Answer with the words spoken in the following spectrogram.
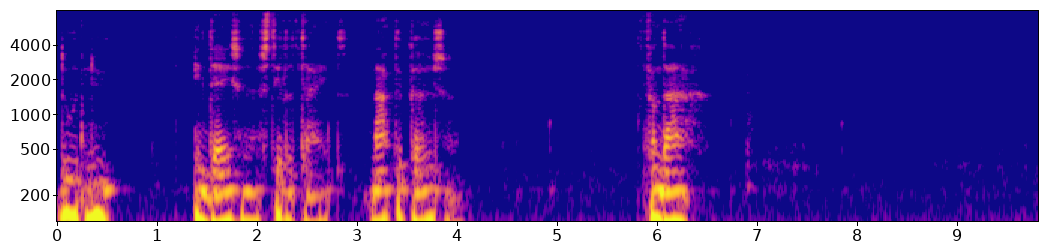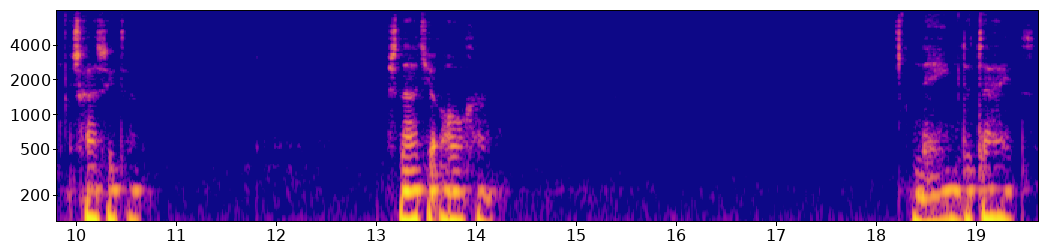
doe het nu, in deze stille tijd. Maak de keuze. Vandaag. Dus zitten. Sluit je ogen. Neem de tijd.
